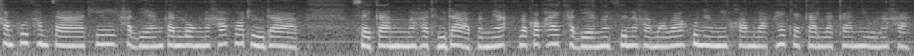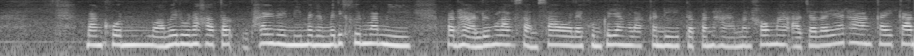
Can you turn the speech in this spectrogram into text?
คำพูดคำจาที่ขัดแย้งกันลงนะคะเพอถือดาบใส่กันนะคะ ถือดาบแบบนี้แล้วก็ไพ่ขัดแย้งกันขึ้นนะคะมองว่าคุณยังมีความรักให้แก่กันและกันอยู่นะคะ บางคนหมอไม่รู้นะคะต่ไพ่ในนี้มันยังไม่ได้ขึ้นว่ามีปัญหาเรื่องรักสามเศร้าอะไรคุณก็ยังรักกันดี แต่ปัญหามันเข้ามาอาจจะระยะทางไกลกัน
